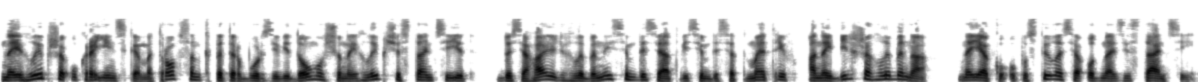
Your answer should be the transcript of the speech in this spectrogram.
Найглибше українське метро в Санкт-Петербурзі відомо, що найглибші станції досягають глибини 70-80 метрів, а найбільша глибина, на яку опустилася одна зі станцій,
